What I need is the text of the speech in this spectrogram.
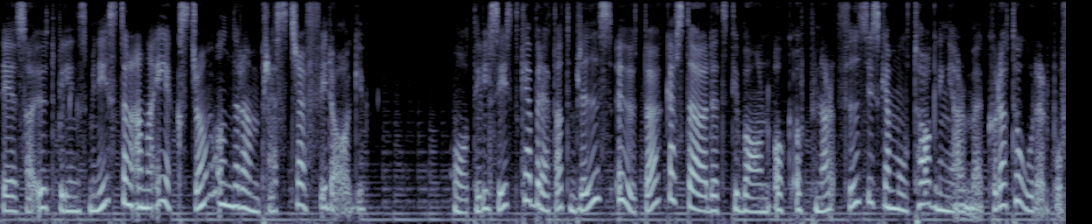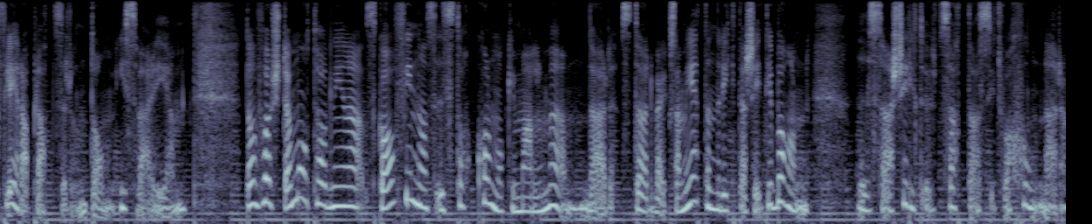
Det sa utbildningsminister Anna Ekström under en pressträff idag. Och till sist kan jag berätta att BRIS utökar stödet till barn och öppnar fysiska mottagningar med kuratorer på flera platser runt om i Sverige. De första mottagningarna ska finnas i Stockholm och i Malmö där stödverksamheten riktar sig till barn i särskilt utsatta situationer.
